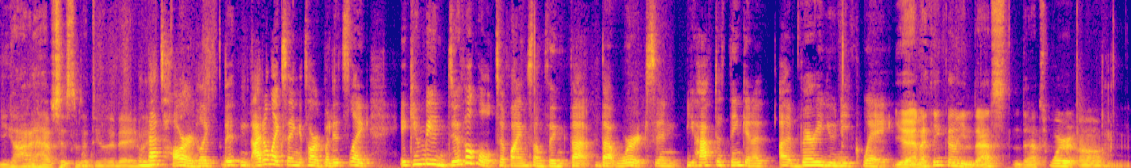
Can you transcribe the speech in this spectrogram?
you gotta have systems at the end of the day. And that's hard. Like it, I don't like saying it's hard, but it's like it can be difficult to find something that that works and you have to think in a, a very unique way. yeah, and I think I mean that's that's where um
